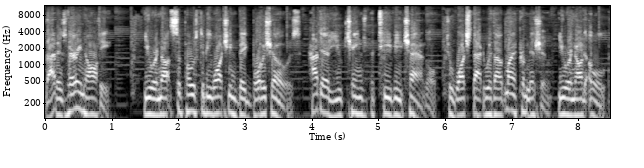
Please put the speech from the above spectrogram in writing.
That is very naughty. You are not supposed to be watching big boy shows. How dare you change the TV channel to watch that without my permission. You are not old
